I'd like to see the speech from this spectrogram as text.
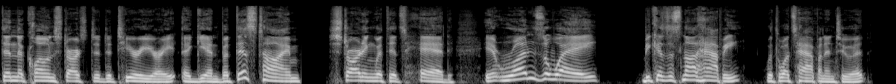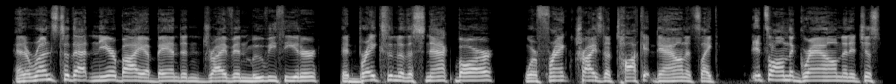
then the clone starts to deteriorate again. But this time, starting with its head. It runs away because it's not happy with what's happening to it. And it runs to that nearby abandoned drive in movie theater. It breaks into the snack bar where Frank tries to talk it down. It's like it's on the ground and it just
